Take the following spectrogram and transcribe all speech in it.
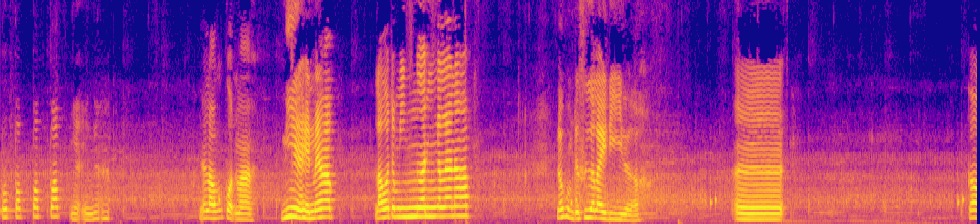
ปั๊บปั๊บปั๊บปั๊บเนี่ยอย่างเงี้ยฮะแล้วเราก็กดมานี่เห็นไหมครับ เราก็จะมีเงินกันแล้วนะครับ แล้วผมจะซื้ออะไรดีเหรอ เออก็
